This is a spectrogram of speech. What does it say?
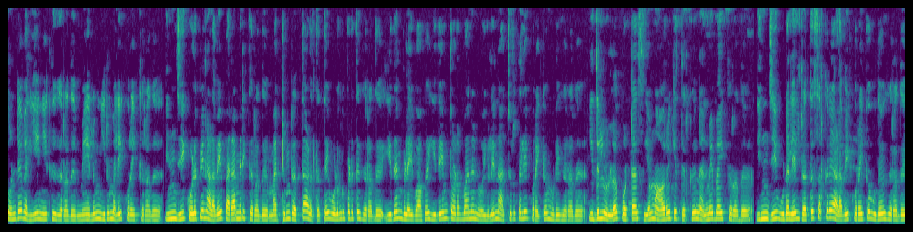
தொண்டை வலியை நீக்குகிறது மேலும் இருமலை குறைக்கிறது. இஞ்சி கொழுப்பின் அளவை பராமரிக்கிறது மற்றும் இரத்த அழுத்தத்தை ஒழுங்குபடுத்துகிறது. இதன் விளைவாக இதயம் தொடர்பான நோய்களின் அச்சுறுத்தலை குறைக்க முடிகிறது. இதில் உள்ள பொட்டாசியம் ஆரோக்கியத்திற்கு நன்மை பயக்கிறது. இஞ்சி உடலில் இரத்த சர்க்கரை அளவை குறைக்க உதவுகிறது.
